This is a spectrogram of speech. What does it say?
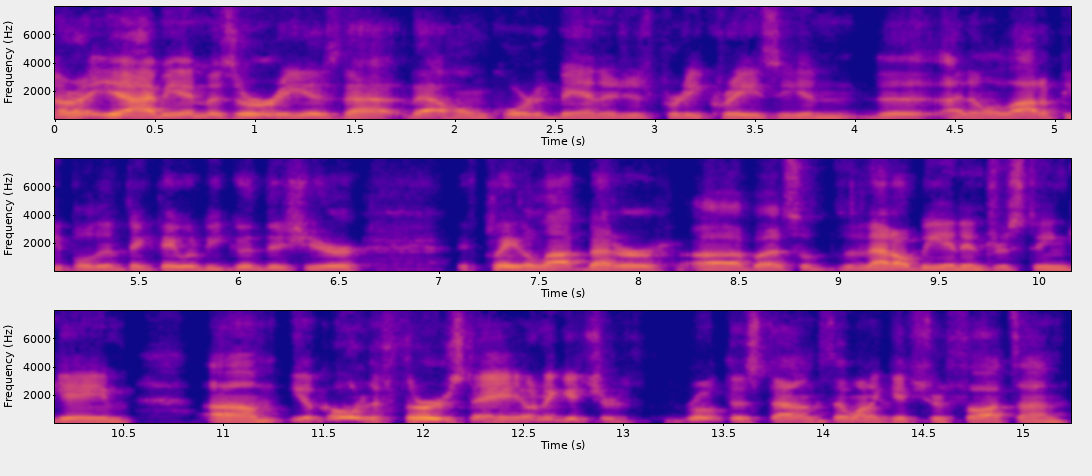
All right, yeah. I mean, Missouri is that that home court advantage is pretty crazy, and the, I know a lot of people didn't think they would be good this year. They've played a lot better, uh, but so that'll be an interesting game. Um, you go to Thursday. I want to get your wrote this down because I want to get your thoughts on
